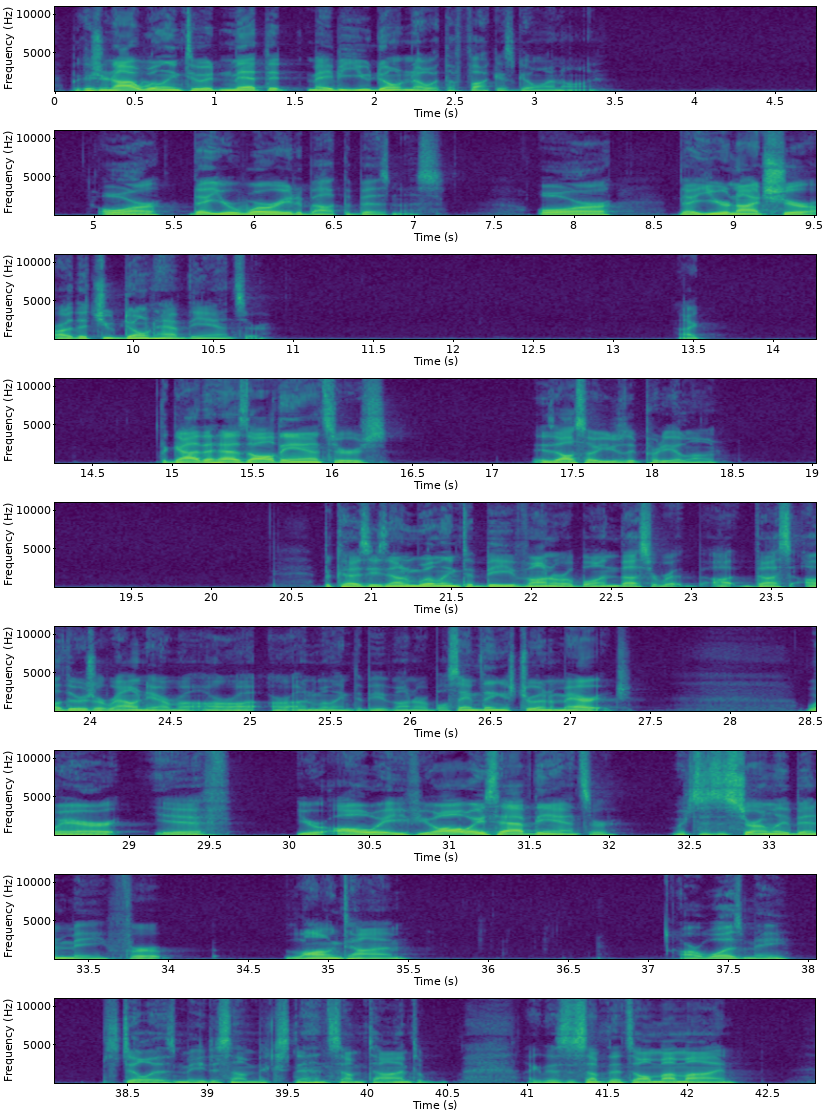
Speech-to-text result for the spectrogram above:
because you're not willing to admit that maybe you don't know what the fuck is going on, or that you're worried about the business, or that you're not sure, or that you don't have the answer. Like the guy that has all the answers is also usually pretty alone because he's unwilling to be vulnerable, and thus uh, thus others around him are, are, are unwilling to be vulnerable. Same thing is true in a marriage, where if you're always if you always have the answer, which this has certainly been me for a long time, or was me, still is me to some extent. Sometimes, like this is something that's on my mind.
